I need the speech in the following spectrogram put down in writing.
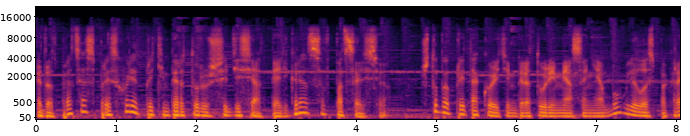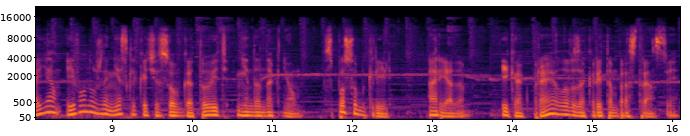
этот процесс происходит при температуре 65 градусов по Цельсию. Чтобы при такой температуре мясо не обуглилось по краям, его нужно несколько часов готовить не над огнем. Способ гриль, а рядом. И, как правило, в закрытом пространстве.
